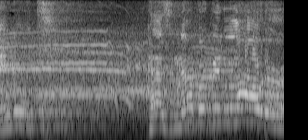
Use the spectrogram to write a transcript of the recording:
And it has never been louder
